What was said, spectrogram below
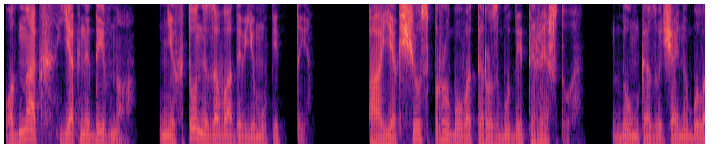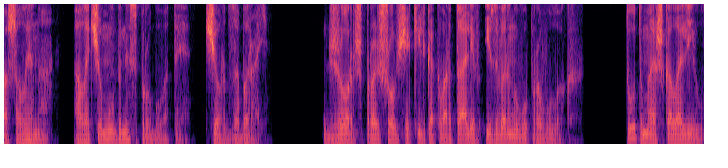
Однак, як не дивно, ніхто не завадив йому піти. А якщо спробувати розбудити решту? Думка, звичайно, була шалена, але чому б не спробувати? Чорт забирай. Джордж пройшов ще кілька кварталів і звернув у провулок. Тут мешкала Ліл,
